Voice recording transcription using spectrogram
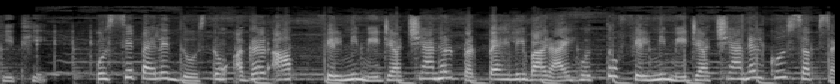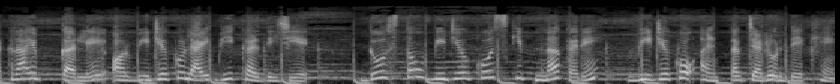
की थी। उससे पहले दोस्तों, अगर आप फिल्मी मीडिया चैनल पर पहली बार आए हो तो फिल्मी मीडिया चैनल को सब्सक्राइब कर ले और वीडियो को लाइक भी कर दीजिए। दोस्तों, वीडियो को स्किप न करें। वीडियो को अंत तक ज़रूर देखें।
